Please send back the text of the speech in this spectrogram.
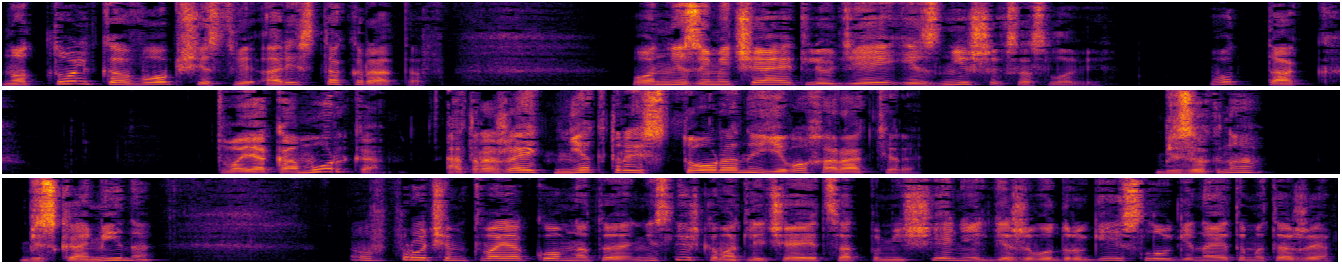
но только в обществе аристократов. Он не замечает людей из низших сословий. Вот так. Твоя коморка отражает некоторые стороны его характера. Без окна? Без камина? Впрочем, твоя комната не слишком отличается от помещения, где живут другие слуги на этом этаже.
